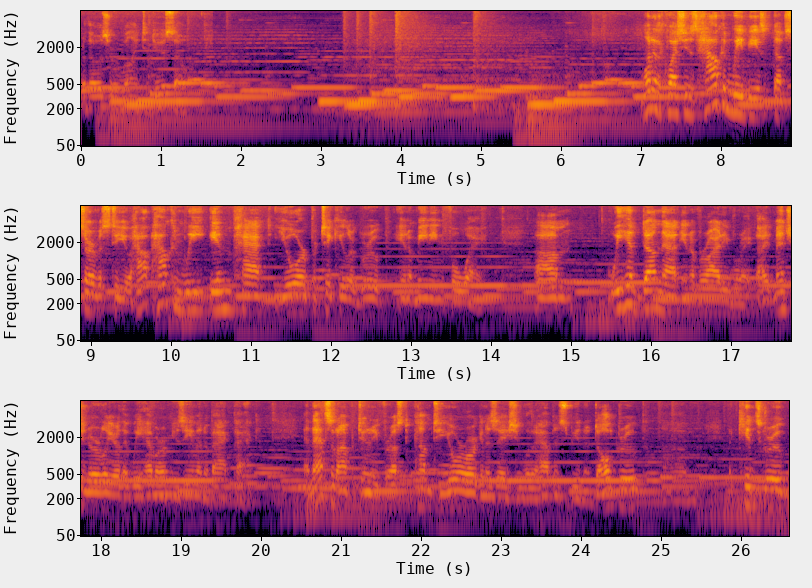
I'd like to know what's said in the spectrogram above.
for those who are willing to do so. One of the questions is how can we be of service to you? How, how can we impact your particular group in a meaningful way? Um, we have done that in a variety of ways. I had mentioned earlier that we have our museum in a backpack. And that's an opportunity for us to come to your organization, whether it happens to be an adult group, um, a kids group,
